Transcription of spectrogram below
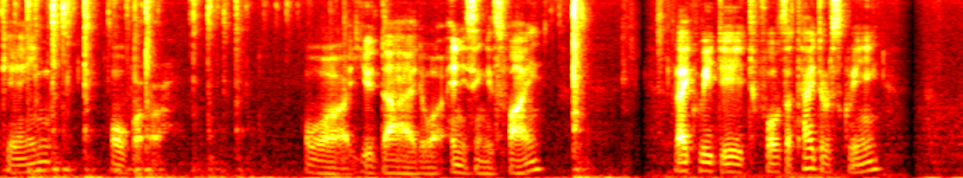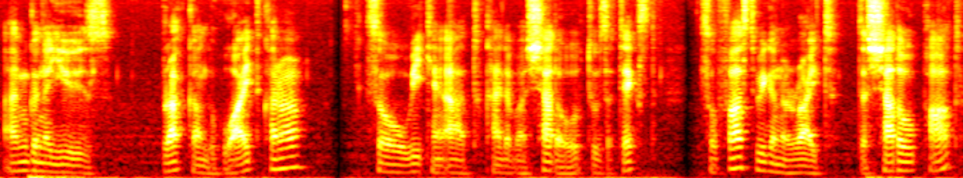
game over or you died or anything is fine. Like we did for the title screen I'm gonna use black and white color so we can add kind of a shadow to the text. So first we're gonna write the shadow part.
